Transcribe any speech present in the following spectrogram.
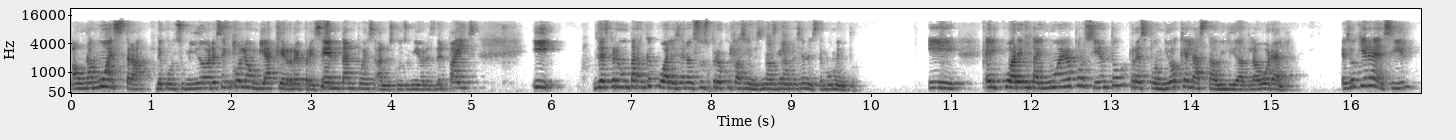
a una muestra de consumidores en Colombia que representan pues a los consumidores del país y les preguntaron que cuáles eran sus preocupaciones más grandes en este momento. Y el 49% respondió que la estabilidad laboral. Eso quiere decir,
